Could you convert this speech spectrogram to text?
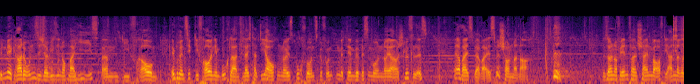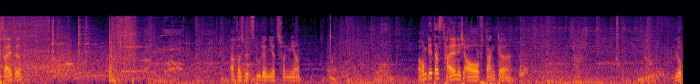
bin mir gerade unsicher, wie sie nochmal hieß. Ähm, die Frau, im Prinzip die Frau in dem Buchladen. Vielleicht hat die ja auch ein neues Buch für uns gefunden, mit dem wir wissen, wo ein neuer Schlüssel ist. Wer weiß, wer weiß. Wir schauen mal nach. Wir sollen auf jeden Fall scheinbar auf die andere Seite. Ach, was willst du denn jetzt von mir? Warum geht das Teil nicht auf? Danke. Blub.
